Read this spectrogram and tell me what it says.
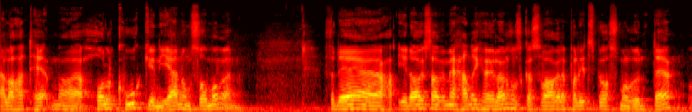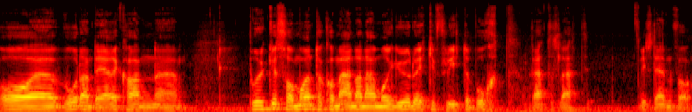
Eller ha temaet 'Hold koken gjennom sommeren'. For det, I dag så har vi med Henrik Høiland som skal svare på litt spørsmål rundt det. Og uh, hvordan dere kan uh, bruke sommeren til å komme enda nærmere Gud og ikke flyte bort, rett og slett, istedenfor.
